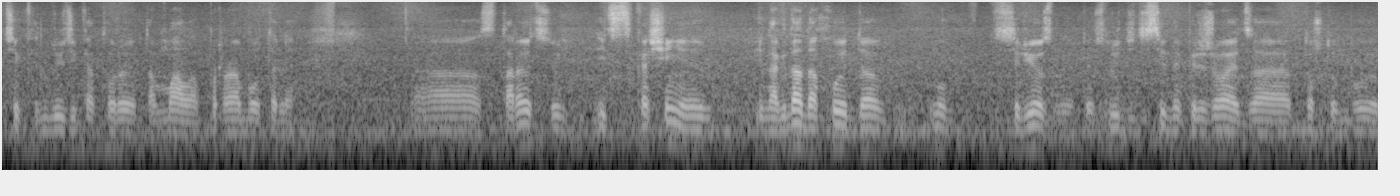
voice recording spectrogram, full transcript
те люди, которые там мало проработали, стараются, эти сокращения иногда доходят до ну, серьезные. То есть люди действительно переживают за то, чтобы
